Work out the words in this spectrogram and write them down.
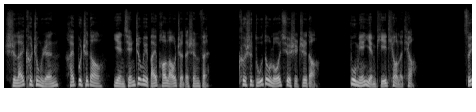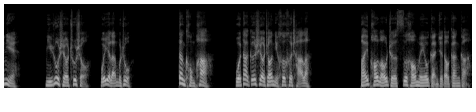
史莱克众人还不知道眼前这位白袍老者的身份，可是毒斗罗却是知道，不免眼皮跳了跳。随你，你若是要出手，我也拦不住。但恐怕我大哥是要找你喝喝茶了。白袍老者丝毫没有感觉到尴尬，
